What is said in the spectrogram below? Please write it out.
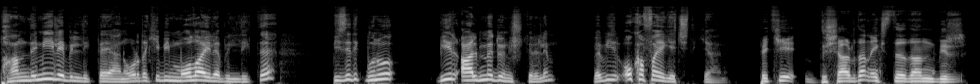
Pandemiyle birlikte yani oradaki bir mola ile birlikte biz dedik bunu bir albüme dönüştürelim ve bir o kafaya geçtik yani. Peki dışarıdan ekstradan bir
